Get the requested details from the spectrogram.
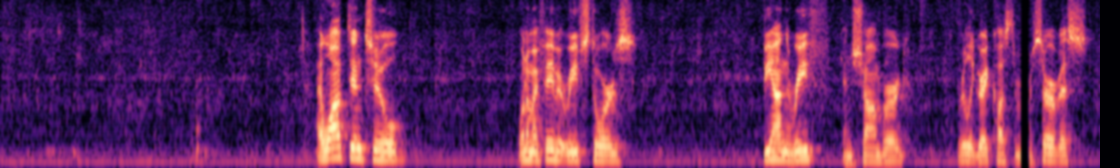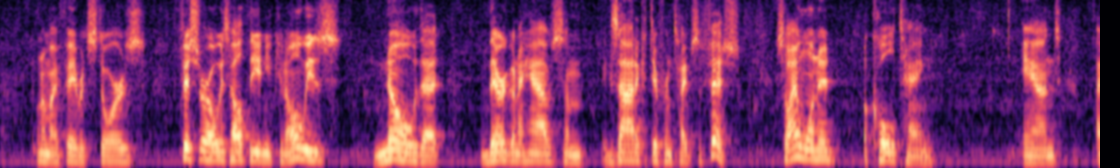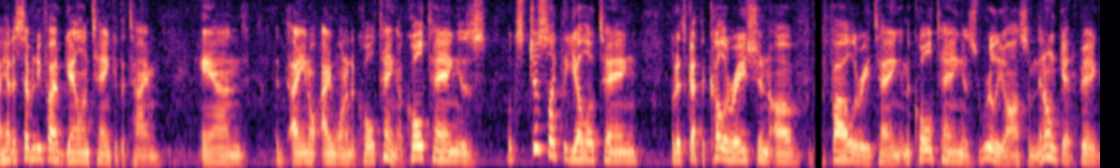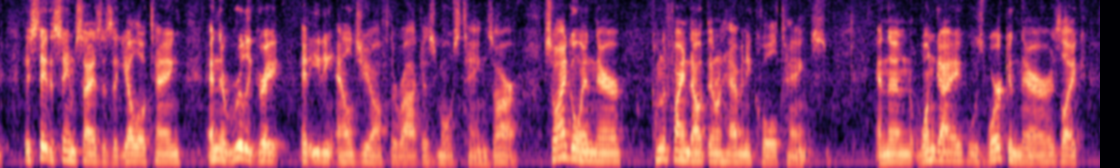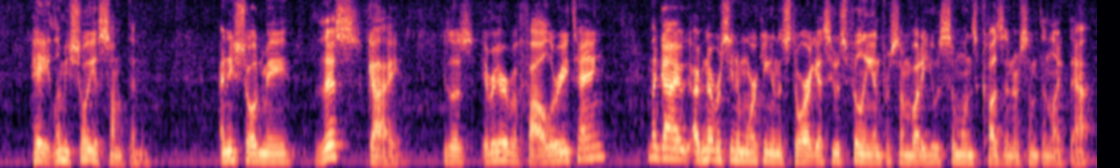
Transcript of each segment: I walked into one of my favorite reef stores, Beyond the Reef in Schaumburg. Really great customer service. One of my favorite stores fish are always healthy and you can always know that they're going to have some exotic different types of fish. So I wanted a Kole tang and I had a 75 gallon tank at the time and I you know I wanted a Kole tang. A Kole tang is looks just like the yellow tang but it's got the coloration of fowleri tang and the Kole tang is really awesome. They don't get big. They stay the same size as the yellow tang and they're really great at eating algae off the rock as most tangs are. So I go in there, come to find out they don't have any Kole tangs. And then one guy who was working there is like, hey, let me show you something. And he showed me this guy. He goes, you ever hear of a fowleri tang? And the guy, I've never seen him working in the store. I guess he was filling in for somebody. He was someone's cousin or something like that.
